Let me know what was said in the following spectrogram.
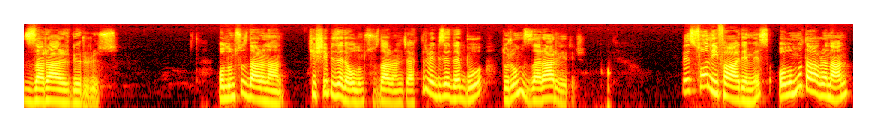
zarar görürüz. Olumsuz davranan kişi bize de olumsuz davranacaktır ve bize de bu durum zarar verir. Ve son ifademiz olumlu davranan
